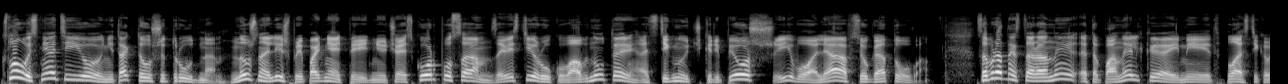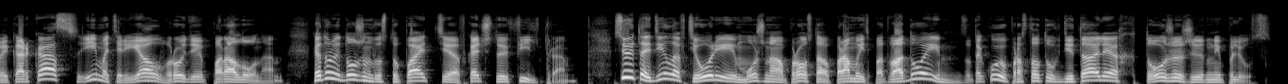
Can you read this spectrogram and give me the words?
К слову, снять ее не так-то уж и трудно. Нужно лишь приподнять переднюю часть корпуса, завести руку вовнутрь, отстегнуть крепеж и вуаля, все готово. С обратной стороны эта панелька имеет пластиковый каркас и материал вроде поролона, который должен выступать э, в качестве фильтра. Все это дело в теории можно просто промыть под водой, за такую простоту в деталях тоже жирный плюс.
